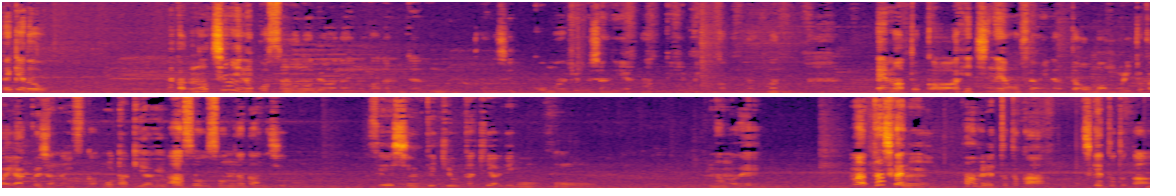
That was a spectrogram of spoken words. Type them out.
だけどなんか後に残すものではないのかなみたいな感じ。ごま行じゃねえやなんて言えばいいのかなあのエマとか1年お世話になったお守りとか焼くじゃないですか。うんお焚き上げ。あそうそんな感じ。精神的お焚き上げ。うんなのでまあ確かにパンフレットとかチケットとか、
